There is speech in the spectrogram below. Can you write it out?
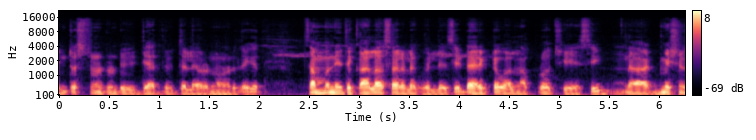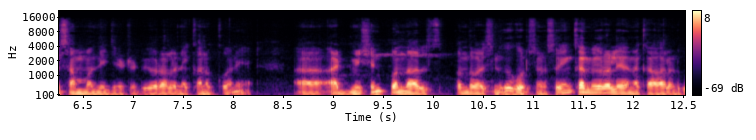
ఇంట్రెస్ట్ ఉన్నటువంటి విద్యార్థి విద్యార్థులు ఎవరైనా ఉన్నట్లయితే సంబంధిత కళాశాలలకు వెళ్ళేసి డైరెక్ట్ వాళ్ళని అప్రోచ్ చేసి అడ్మిషన్ సంబంధించినటువంటి వివరాలని కనుక్కొని అడ్మిషన్ పొందాల్సి పొందవలసిందిగా కోరుతున్నాను సో ఇంకా వివరాలు ఏదైనా కావాలనుకుంటే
